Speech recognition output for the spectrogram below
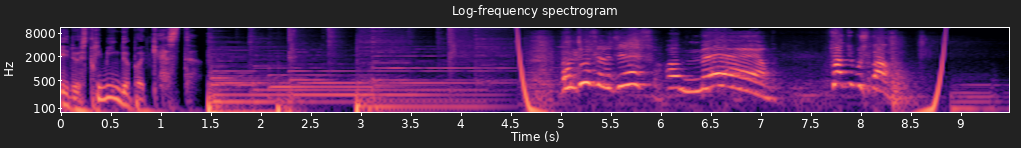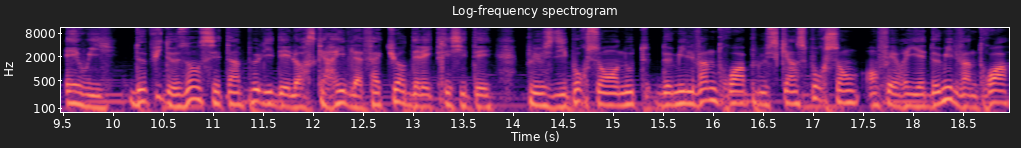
et de streaming de podcasts. le EDF Oh merde Toi tu bouges pas eh oui, depuis deux ans, c'est un peu l'idée lorsqu'arrive la facture d'électricité. Plus 10% en août 2023, plus 15% en février 2023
